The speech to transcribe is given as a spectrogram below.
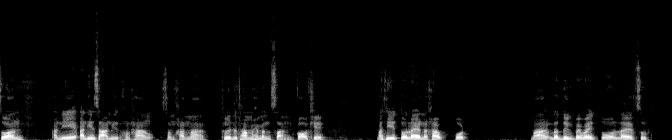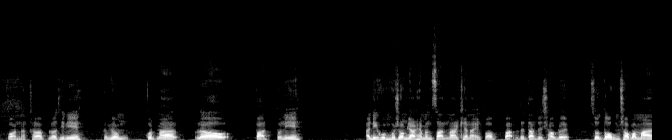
ส่วนอันนี้อันที่สามนี่ค่อนข้างสำคัญมาก คือจะทำให้มันสั่นก็โอเค มาที่ตัวแรกนะครับ กดมาร์กแล้วดึงไปไว้ตัวแรกสุดก่อนนะครับ แล้วทีนี้ท่านผู้ชมกดมาร์กแล้วปัดตัวนี้ อันนี้คุณผู้ชมอยากให้มันสั่นมากแค่ไหนก็ปรับได้ตามใจชอบเลย ส่วนตัวผมชอบประมาณ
